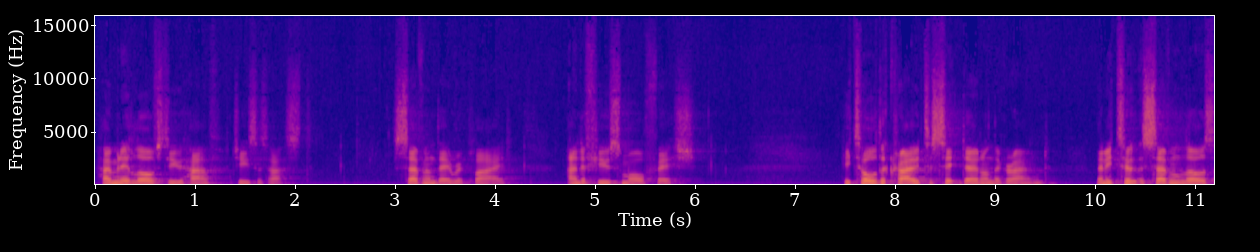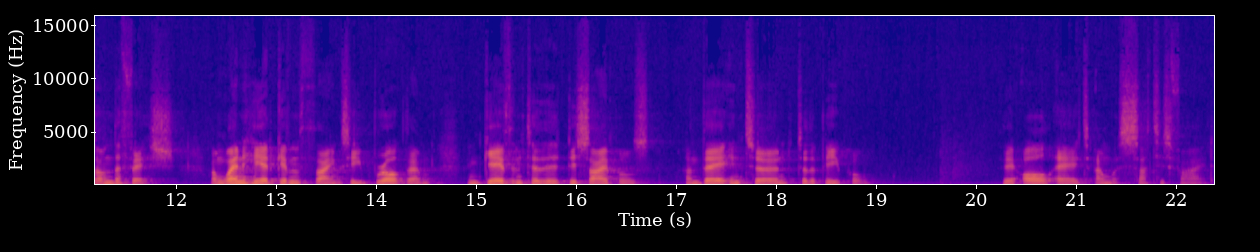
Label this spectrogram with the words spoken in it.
How many loaves do you have? Jesus asked. Seven, they replied, and a few small fish. He told the crowd to sit down on the ground. Then he took the seven loaves and the fish, and when he had given thanks, he broke them and gave them to the disciples, and they in turn to the people. They all ate and were satisfied.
